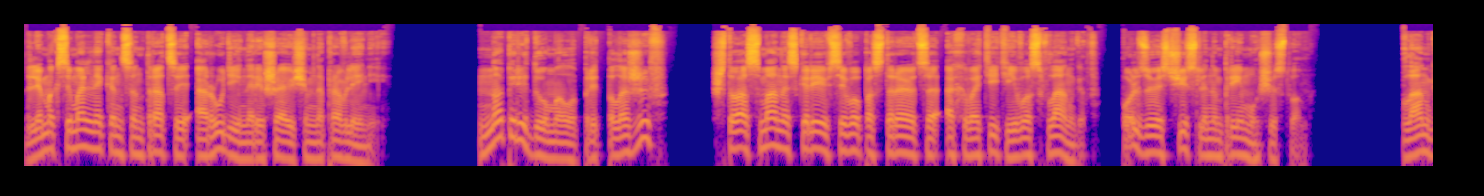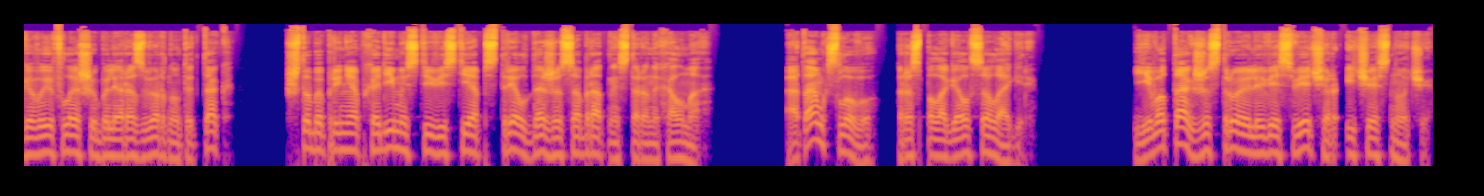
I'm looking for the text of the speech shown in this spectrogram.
для максимальной концентрации орудий на решающем направлении. Но передумал, предположив, что османы, скорее всего, постараются охватить его с флангов, пользуясь численным преимуществом. Фланговые флеши были развернуты так, чтобы при необходимости вести обстрел даже с обратной стороны холма. А там, к слову, располагался лагерь. Его также строили весь вечер и часть ночи.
